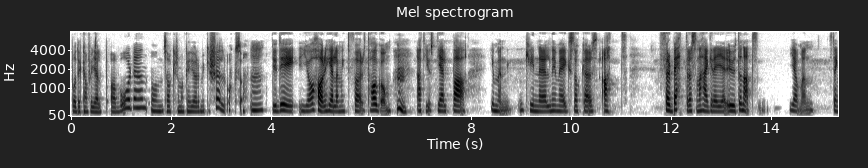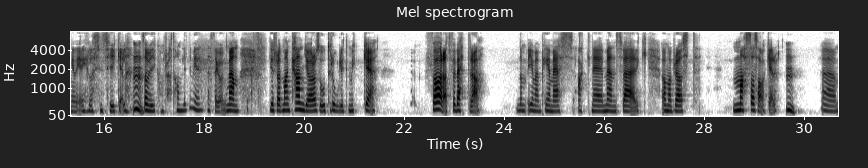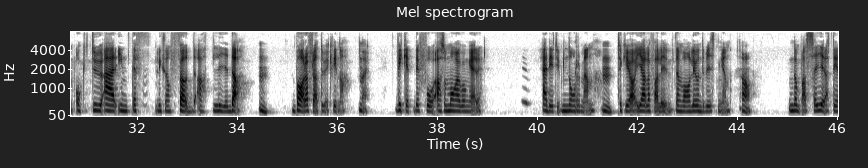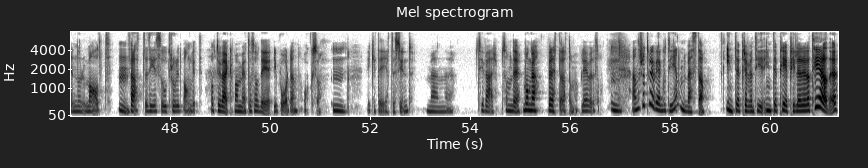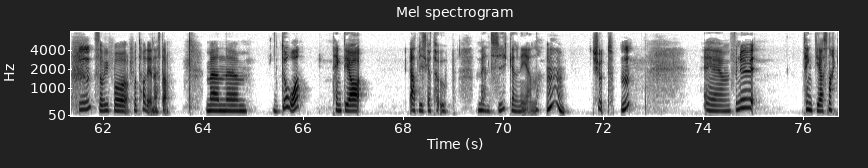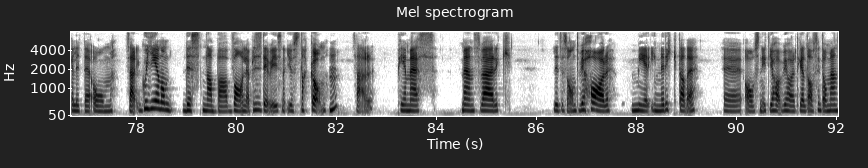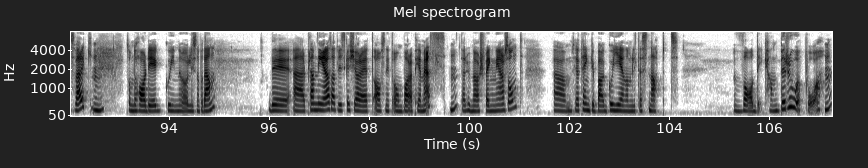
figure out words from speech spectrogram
både kan få hjälp av vården och saker som man kan göra mycket själv också. Mm. Det är det jag har hela mitt företag om. Mm. Att just hjälpa ja, men, kvinnor eller med äggstockar att förbättra sådana här grejer utan att ja, men, stänga ner hela sin cykel. Mm. Som vi kommer prata om lite mer nästa gång. Men just för att man kan göra så otroligt mycket för att förbättra de, ja, men PMS, akne, mensvärk, ömma bröst, massa saker. Mm. Ehm, och du är inte liksom född att lida Mm. bara för att du är kvinna. Nej. Vilket det får, alltså många gånger är det typ normen Mm. tycker jag, i alla fall i den vanliga undervisningen. Ja. De bara säger att det är normalt Mm. för att det är så otroligt vanligt. Och tyvärr kan man mötas av det i vården också. Mm. Vilket är jättesynd. Men eh, tyvärr, som det många berättar att de upplever det så. Mm. Annars så tror jag vi har gått igenom det mesta. Inte, preventiv, inte p-pillerrelaterade. Mm. Så vi får, får ta det nästa. Men ehm, Då tänkte jag att vi ska ta upp menscykeln igen. mm, shoot. Ehm, för nu tänkte jag snacka lite om, så här, gå igenom det snabba vanliga, precis det vi just snackade om. Mm. Så här, PMS, mensvärk, lite sånt. Vi har mer inriktade eh, avsnitt. Har, vi har ett helt avsnitt om mensvärk. Mm. Så om du har det, gå in och lyssna på den. Det är planerat att vi ska köra ett avsnitt om bara PMS, Mm. där humörsvängningar och sånt. Um, så jag tänker bara gå igenom lite snabbt vad det kan bero på. Mm.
